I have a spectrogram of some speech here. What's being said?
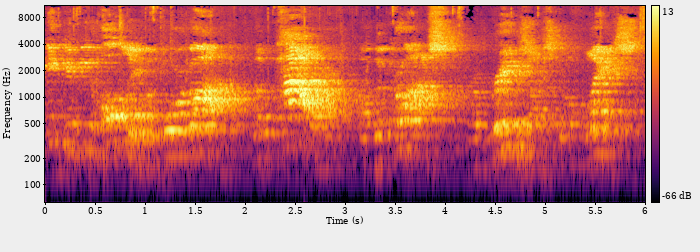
it can be holy before God. The power of the cross brings us to a place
